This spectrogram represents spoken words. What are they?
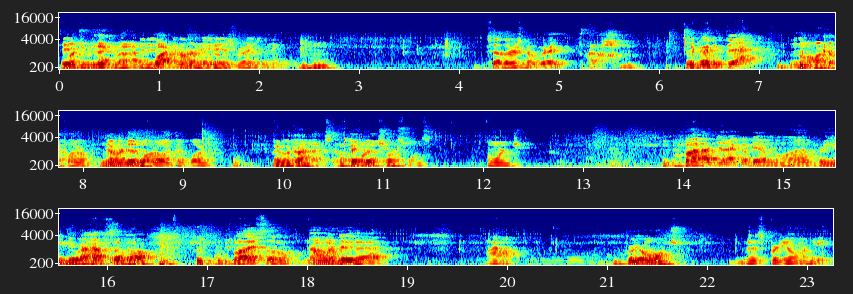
It- What if you think about it it? is Black raisin- currant It is. is raisiny. Mm-hmm. So there is no grape. Yeah. I don't like that flavor. Never did Laura like that flavor. Maybe we'll try next. I picked Orange. the first ones. Orange. Did I go down the line for you? You have so far. Well, that's the. I want to do that. Wow, Pretty orange. that's pretty orangey.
